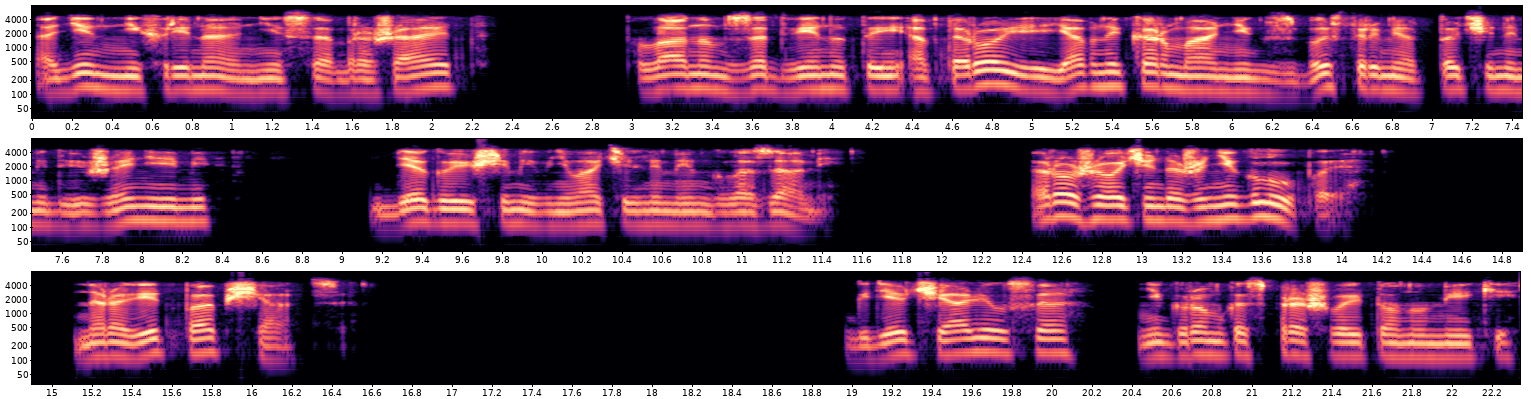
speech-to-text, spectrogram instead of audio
Один ни хрена не соображает, планом задвинутый, а второй явный карманник с быстрыми отточенными движениями, бегающими внимательными глазами. Рожа очень даже не глупая. Норовит пообщаться. Где чалился? негромко спрашивает он у Мики.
